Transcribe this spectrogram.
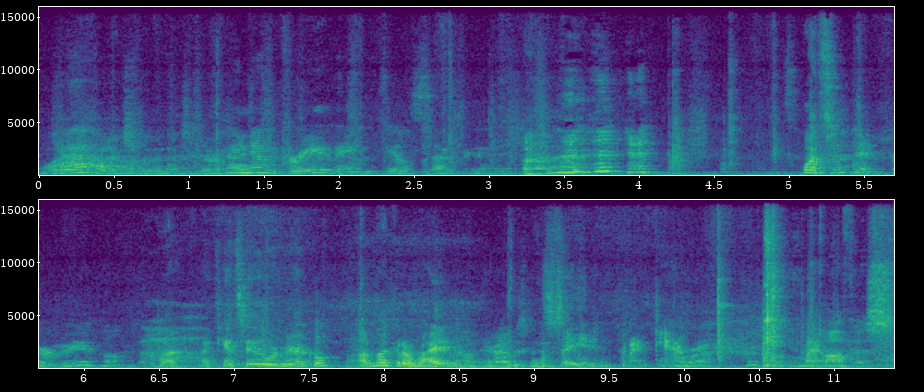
Wow. For the next, for the next miracle. Kind of breathing feels so good. What? For real. What? I can't say the word miracle? I'm not going to write it on there. I'm just going to say it in my camera in my office.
